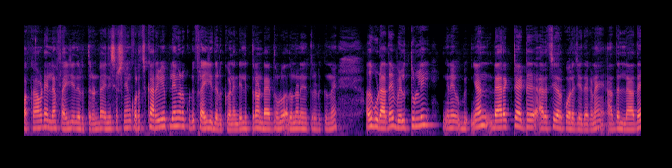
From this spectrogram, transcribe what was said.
പക്കാവട എല്ലാം ഫ്രൈ ചെയ്തെടുത്തിട്ടുണ്ട്. അതിനുശേഷം ഞാൻ കുറച്ച് കറിവേപ്പിലയും കൂടെ കൂടി ഫ്രൈ ചെയ്തെടുക്കുകയാണ് എന്റെ ഇത്ര ഉണ്ടായിരുന്നുള്ളൂ. അതുകൊണ്ടാണ് ഞാൻ ഇത്ര എടുക്കുന്നത്. അതുകൂടാതെ വെളുത്തുള്ളി ഇങ്ങനെ ഞാൻ ഡയറക്റ്റായിട്ട് അരച്ച് ചേർക്കുമല്ല ചെയ്തേക്കണേ. അതല്ലാതെ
